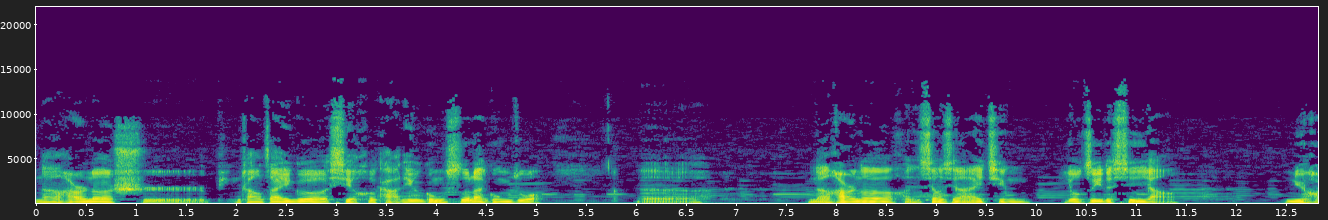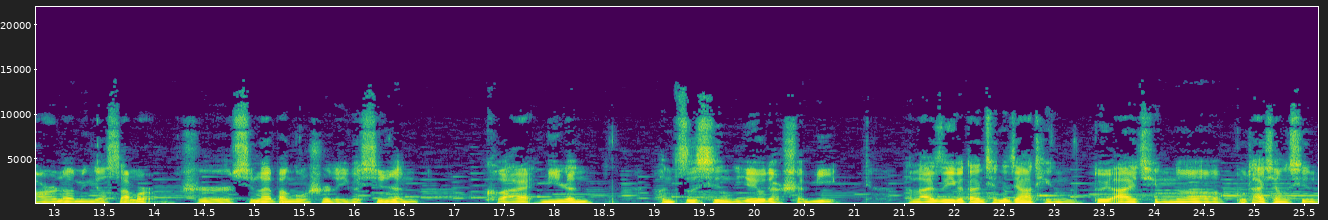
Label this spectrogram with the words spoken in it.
男孩呢是平常在一个写贺卡的一个公司来工作。呃，男孩呢很相信爱情，有自己的信仰。女孩呢名叫 Summer，是新来办公室的一个新人。可爱迷人，很自信，也有点神秘。她来自一个单亲的家庭，对爱情呢不太相信。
